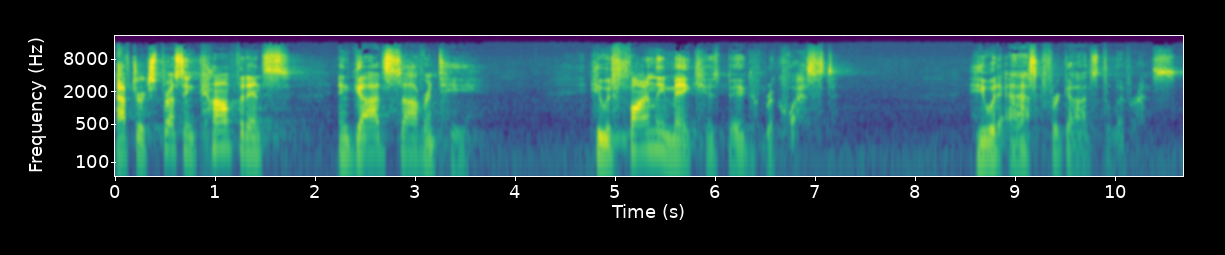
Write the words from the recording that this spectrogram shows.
After expressing confidence in God's sovereignty, he would finally make his big request. He would ask for God's deliverance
